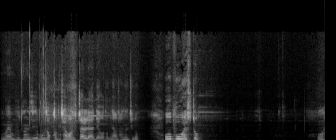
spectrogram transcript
왜 뭐든지 무조건 작은 숫자를 내야 되거든요. 저는 지금. 오 보호했어. 와.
